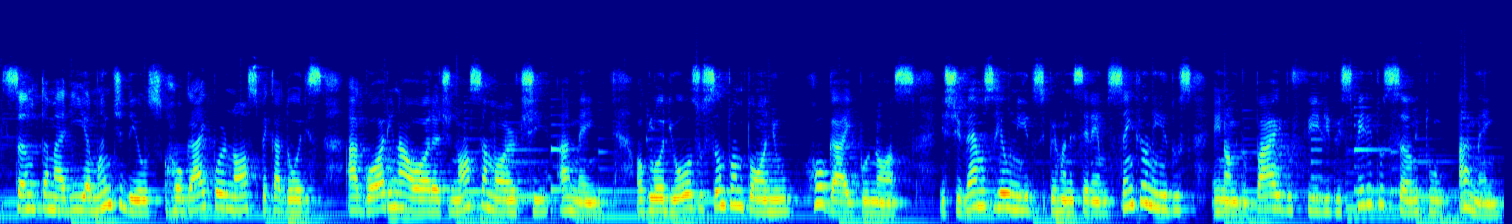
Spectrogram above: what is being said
Santa Maria, Mãe de Deus, rogai por nós, pecadores, agora e na hora de nossa morte. Amém. Ó glorioso Santo Antônio, rogai por nós. Estivemos reunidos e permaneceremos sempre unidos, em nome do Pai, do Filho e do Espírito Santo. Amém.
